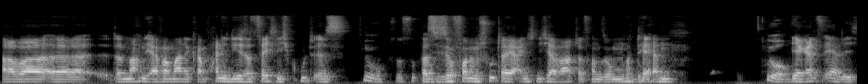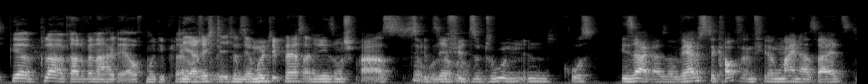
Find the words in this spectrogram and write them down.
Aber äh, dann machen die einfach mal eine Kampagne, die tatsächlich gut ist. Jo, doch super. Was ich so von einem Shooter ja eigentlich nicht erwarte, von so einem modernen. Jo. Ja, ganz ehrlich. Ja, klar, gerade wenn er halt eher auf Multiplayer Ja, richtig. Und der Multiplayer ist ein Riesenspaß. Es Ja, gibt sehr wunderbar. viel zu tun in groß. Wie gesagt, also wärmste Kaufempfehlung meinerseits.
